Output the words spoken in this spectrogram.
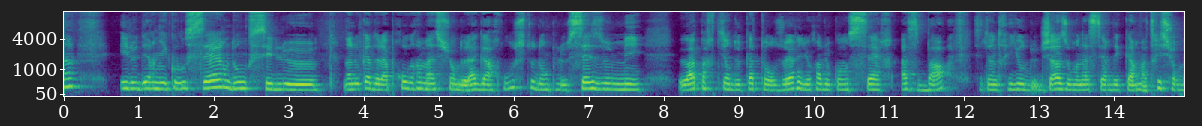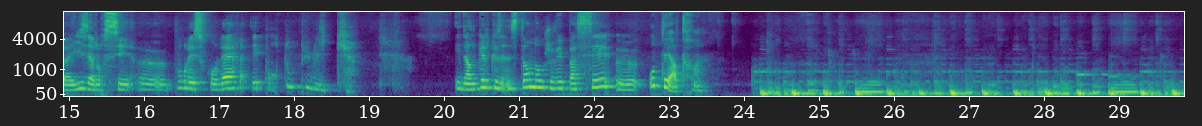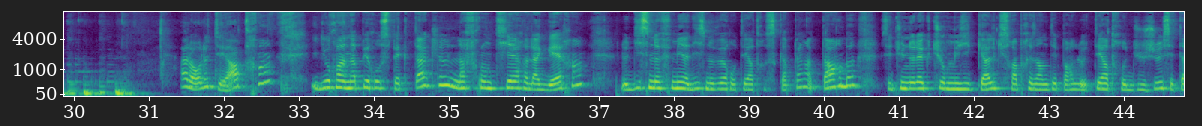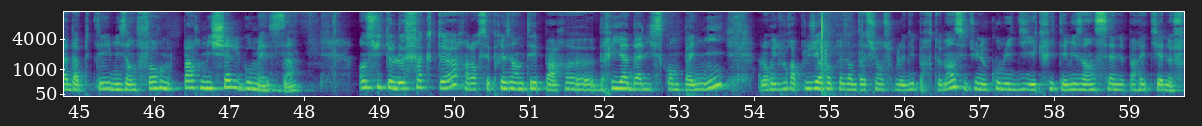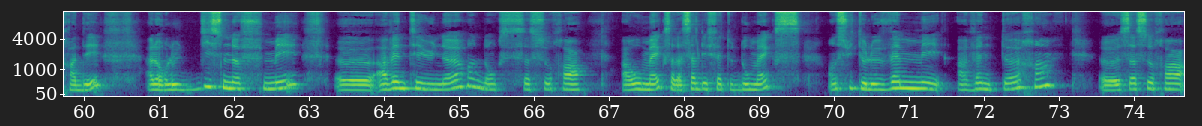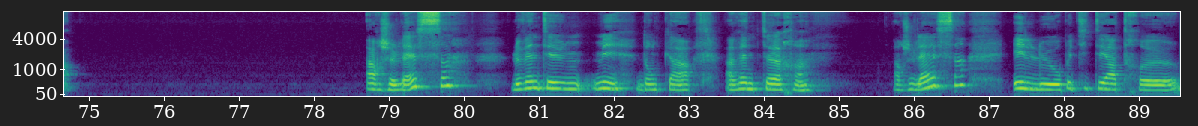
Et le dernier concert, donc c'est le dans le cadre de la programmation de la Garouste, donc le 16 mai euh, à partir de 14h, il y aura le concert Asba. C'est un trio de jazz au monastère des à sur baïse Alors c'est euh, pour les scolaires et pour tout public. Et dans quelques instants, donc je vais passer euh, au théâtre. Alors, le théâtre, il y aura un apéro-spectacle, La frontière, la guerre, le 19 mai à 19h au théâtre Scapin à Tarbes. C'est une lecture musicale qui sera présentée par le théâtre du jeu. C'est adapté et mis en forme par Michel Gomez. Ensuite, le facteur, alors c'est présenté par euh, Dryadalis Compagnie. Alors il y aura plusieurs représentations sur le département. C'est une comédie écrite et mise en scène par Étienne Fradet. Alors le 19 mai euh, à 21h, donc ça sera à Omex, à la salle des fêtes d'Omex. Ensuite le 20 mai à 20h, euh, ça sera Argelès. Le 21 mai, donc à, à 20h, Argelès. Et le, au petit théâtre, euh,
